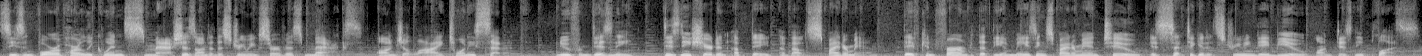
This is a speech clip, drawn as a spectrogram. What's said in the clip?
Season 4 of Harley Quinn smashes onto the streaming service Max on July 27th. New from Disney, Disney shared an update about Spider Man. They've confirmed that The Amazing Spider Man 2 is set to get its streaming debut on Disney Plus.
